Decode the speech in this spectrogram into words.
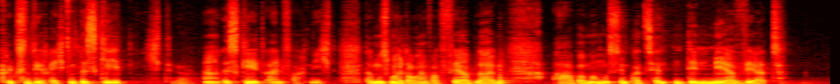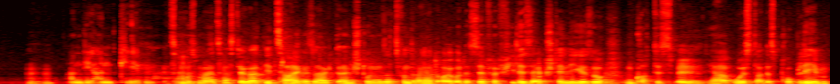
kriegst du die Rechnung. Das geht nicht. Ja. Ja, es geht einfach nicht. Da muss man halt auch einfach fair bleiben, aber man muss dem Patienten den Mehrwert mhm. an die Hand geben. Jetzt muss man, jetzt hast du ja gerade die Zahl gesagt, ein Stundensatz von 300 Euro. Das ist ja für viele Selbstständige so, um Gottes Willen, ja, wo ist da das Problem?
